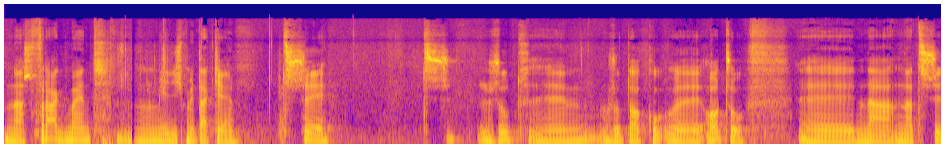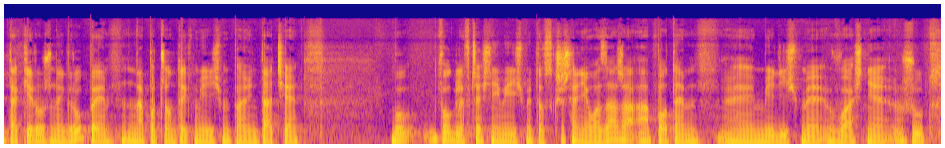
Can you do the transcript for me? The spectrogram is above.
nasz fragment. Mieliśmy takie trzy, trzy rzut, rzut oku, e, oczu e, na, na trzy takie różne grupy. Na początek mieliśmy, pamiętacie, bo w ogóle wcześniej mieliśmy to wskrzeszenie Łazarza, a potem mieliśmy właśnie rzut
